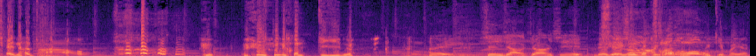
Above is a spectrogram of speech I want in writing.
ใช้หน้าเท้าเป็นคนจีนว่ะ เฮ้ยชิงช่างช่างชี่เดี๋ยวเดี๋ยวเราไปกินก่อนไปกินไปยัง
